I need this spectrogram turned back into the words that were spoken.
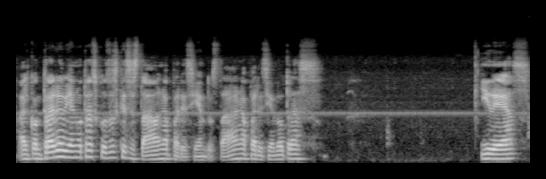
Al contrario, habían otras cosas que se estaban apareciendo. Estaban apareciendo otras ideas,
